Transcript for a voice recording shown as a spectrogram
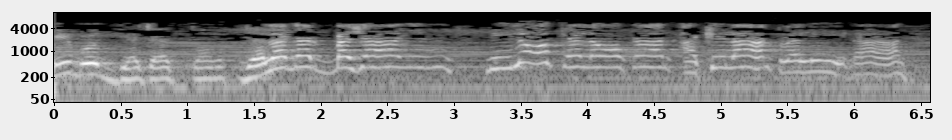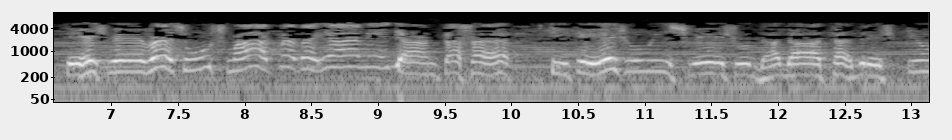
विबुध्य च त्वम् जलगर्भशायिन् विलोक्य लोकान् अखिलान् प्रलीनान् तेष्वेव सूक्ष्मात्मतया निजान्तः स्थितेषु विश्वेषु ददाथ दृष्ट्यो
